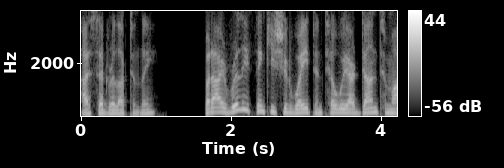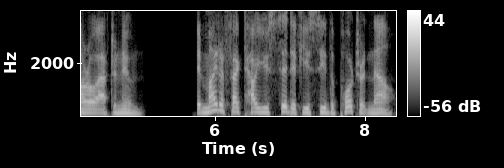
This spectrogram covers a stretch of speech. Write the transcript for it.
I said reluctantly. But I really think you should wait until we are done tomorrow afternoon. It might affect how you sit if you see the portrait now.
